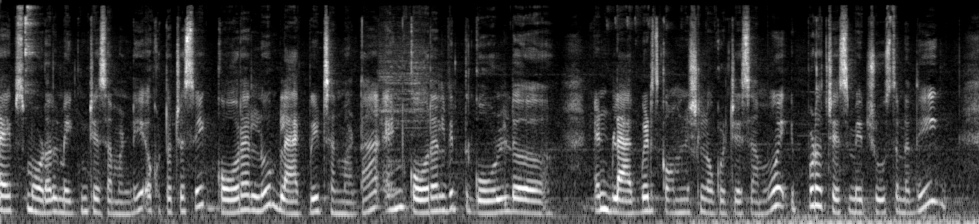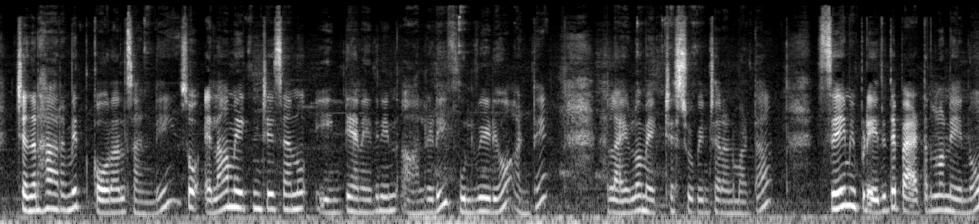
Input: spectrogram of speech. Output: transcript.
టైప్స్ మోడల్ మేకింగ్ చేసామండి. ఒకటి వచ్చేసి కోరల్ బ్లాక్ బీడ్స్ అనమాట and coral with gold and black beads కాంబినేషన్లో ఒకటి చేసాము. ఇప్పుడు వచ్చేసి మీరు చూస్తున్నది చంద్రహారం విత్ కోరల్స్ అండి. సో ఎలా మేకింగ్ చేశాను ఏంటి అనేది నేను ఆల్రెడీ ఫుల్ వీడియో అంటే లైవ్లో మేక్ చేసి చూపించాను అనమాట సేమ్ ఇప్పుడు ఏదైతే ప్యాటర్న్లో నేను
